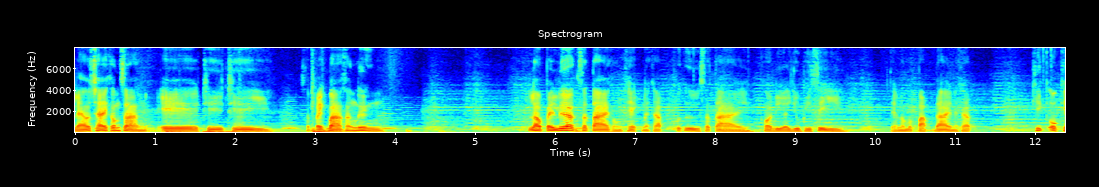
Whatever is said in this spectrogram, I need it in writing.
แล้วใช้คำสั่ง att space bar ครั้งหนึ่ง เราไปเลือกสไตล์ของ text นะครับ ก็คือสไตล์ Cordia UPC เดี๋ยวเรามาปรับได้นะครับ คลิกโอเค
